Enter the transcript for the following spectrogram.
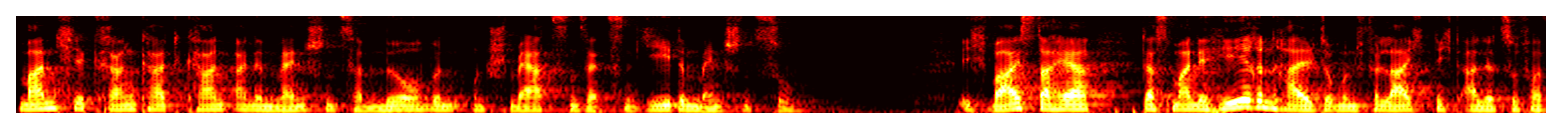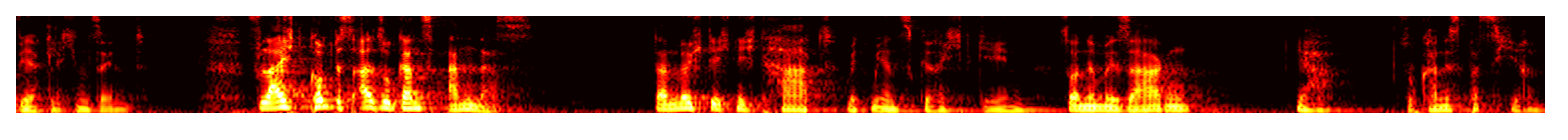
Manche Krankheit kann einem Menschen zermürben und Schmerzen setzen jedem Menschen zu. Ich weiß daher, dass meine hehren Haltungen vielleicht nicht alle zu verwirklichen sind. Vielleicht kommt es also ganz anders. Dann möchte ich nicht hart mit mir ins Gericht gehen, sondern mir sagen, ja, so kann es passieren.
